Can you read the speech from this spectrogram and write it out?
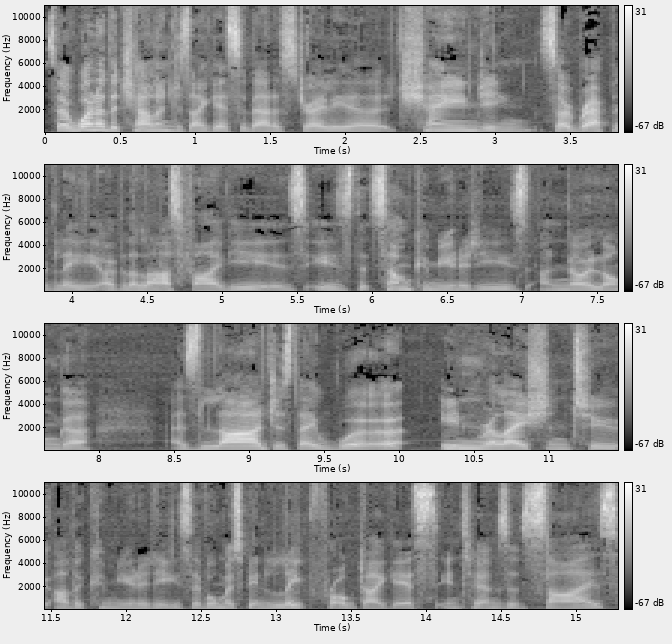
So, one of the challenges, I guess, about Australia changing so rapidly over the last five years is that some communities are no longer as large as they were in relation to other communities. They've almost been leapfrogged, I guess, in terms of size.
